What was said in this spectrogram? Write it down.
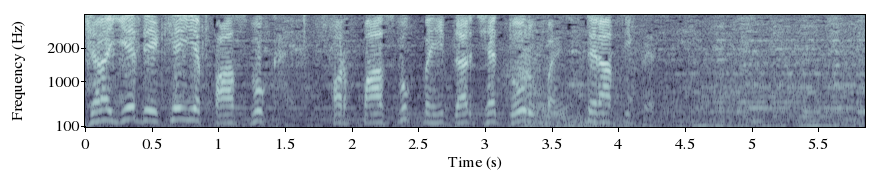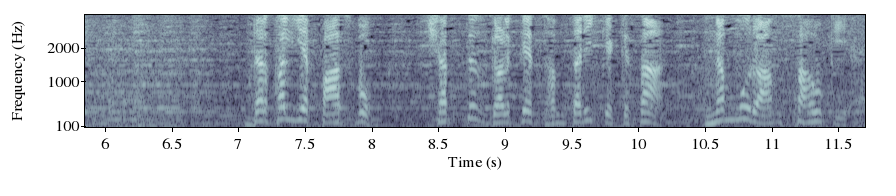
जरा ये देखिए, ये पासबुक है। और पासबुक में ही दर्ज है दो रुपए, तिरासी पैसे। दरअसल ये पासबुक छत्तीसगढ़ के धमतरी के किसान नम्मू राम साहू की है।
